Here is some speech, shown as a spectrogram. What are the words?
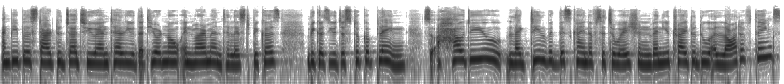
and people start to judge you and tell you that you're no environmentalist because, because you just took a plane. So, how do you like deal with this kind of situation when you try to do a lot of things,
